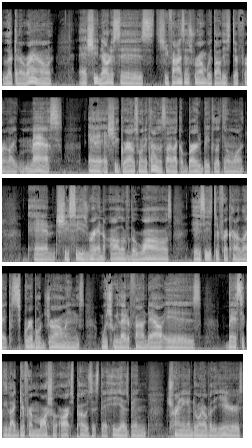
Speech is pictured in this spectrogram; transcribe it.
looking around, and she notices, she finds this room with all these different like masks in it, and she grabs one. It kind of looks like, like a bird beak looking one, and she sees written all over the walls is these different kind of like scribbled drawings, which we later found out is basically like different martial arts poses that he has been training and doing over the years.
